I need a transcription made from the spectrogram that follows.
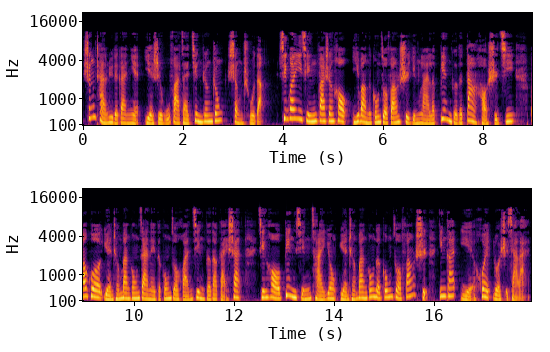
生产率的概念，也是无法在竞争中胜出的。新冠疫情发生后，以往的工作方式迎来了变革的大好时机，包括远程办公在内的工作环境得到改善。今后并行采用远程办公的工作方式，应该也会落实下来。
